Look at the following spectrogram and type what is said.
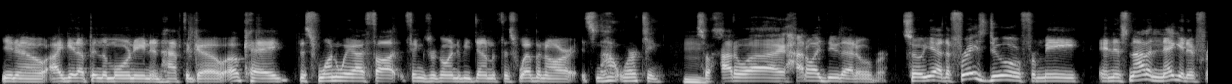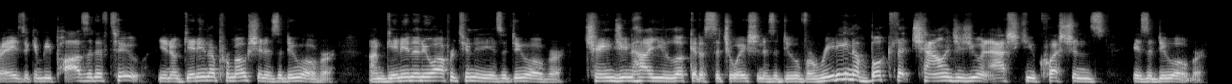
you know i get up in the morning and have to go okay this one way i thought things were going to be done with this webinar it's not working. Mm. so how do i how do i do that over? So yeah the phrase do over for me and it's not a negative phrase it can be positive too. You know getting a promotion is a do over I'm getting a new opportunity as a do over. Changing how you look at a situation is a do over. Reading a book that challenges you and asks you questions is a do over.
